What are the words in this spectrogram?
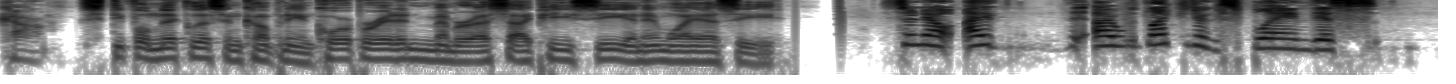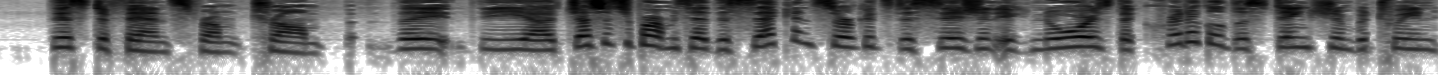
com. Stifel Nicolaus and Company Incorporated, member SIPC and NYSE. So now I I would like you to explain this this defense from Trump. The the uh, Justice Department said the Second Circuit's decision ignores the critical distinction between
